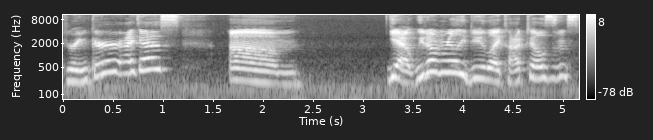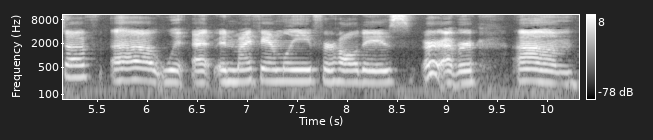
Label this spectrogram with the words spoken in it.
drinker. I guess. Um, yeah, we don't really do like cocktails and stuff. Uh, at, in my family for holidays or ever. Um,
